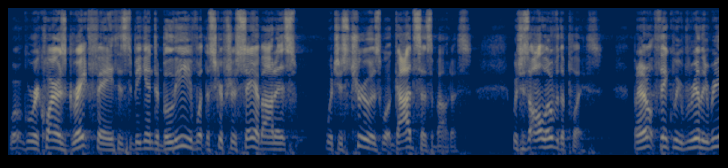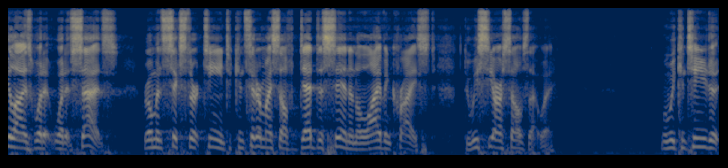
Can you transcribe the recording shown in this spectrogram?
What requires great faith is to begin to believe what the scriptures say about us, which is true, is what God says about us which is all over the place. But I don't think we really realize what it, what it says. Romans 6:13 to consider myself dead to sin and alive in Christ. Do we see ourselves that way? When we continue to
